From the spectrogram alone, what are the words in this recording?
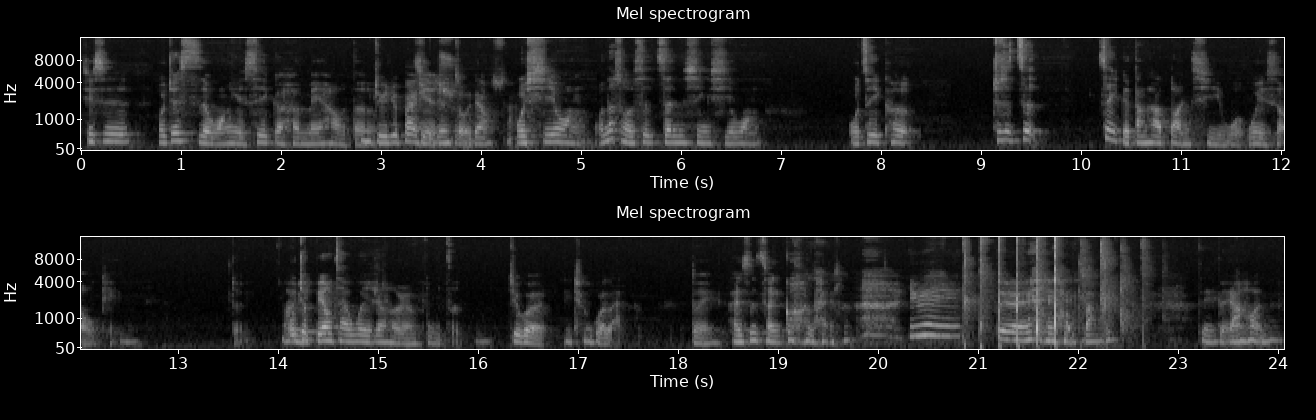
其实我觉得死亡也是一个很美好的结神束？我希望，我那时候是真心希望，我这一刻，就是这这个当下断气，我我也是 OK，对，我就不用再为任何人负责，结果你撑过来了，对，还是撑过来了，因为 对，好棒。对，对然后呢？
